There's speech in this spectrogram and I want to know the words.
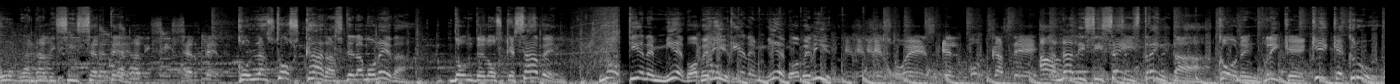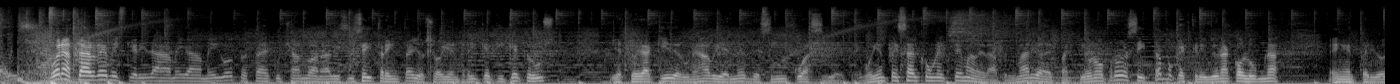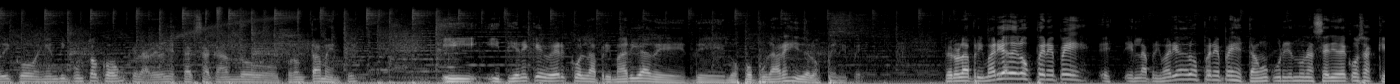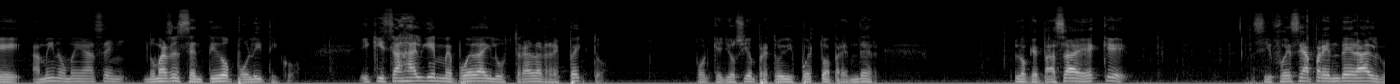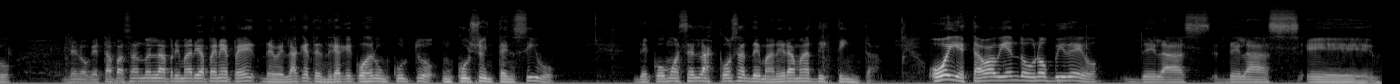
Un análisis certero, Con las dos caras de la moneda. Donde los que saben no tienen miedo a venir. tienen miedo a venir. Esto es el podcast de Análisis 630 con Enrique Quique Cruz. Buenas tardes, mis queridas amigas, amigos. Tú estás escuchando Análisis 630. Yo soy Enrique Quique Cruz y estoy aquí de lunes a viernes de 5 a 7. Voy a empezar con el tema de la primaria del Partido No Progresista porque escribí una columna en el periódico en endy.com que la deben estar sacando prontamente. Y, tiene que ver con la primaria de, de, los populares y de los PNP. Pero la primaria de los PNP, en la primaria de los PNP están ocurriendo una serie de cosas que a mí no me hacen, no me hacen sentido político. Y quizás alguien me pueda ilustrar al respecto porque yo siempre estoy dispuesto a aprender. Lo que pasa es que si fuese a aprender algo de lo que está pasando en la primaria PNP, de verdad que tendría que coger un, curso, un curso intensivo de cómo hacer las cosas de manera más distinta. Hoy estaba viendo unos videos de las de las eh,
